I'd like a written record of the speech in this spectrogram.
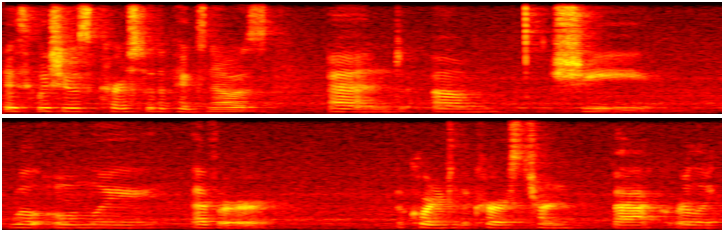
basically she was cursed with a pig's nose and um, she will only ever according to the curse turn back or like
